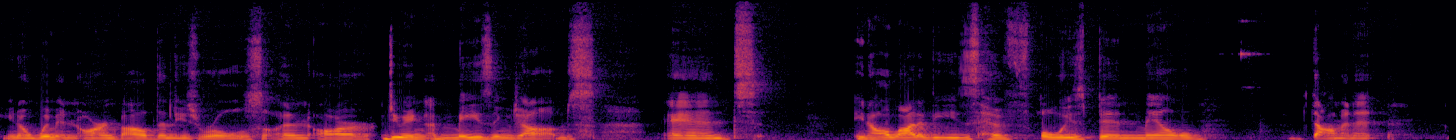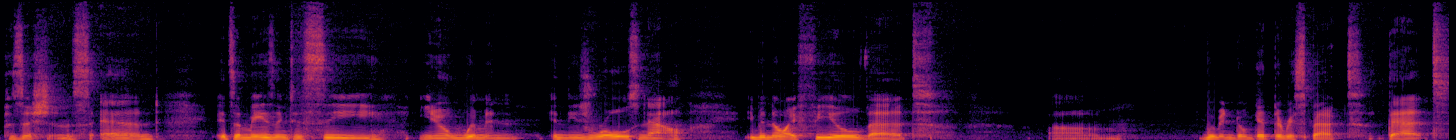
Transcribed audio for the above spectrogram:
you know women are involved in these roles and are doing amazing jobs. And you know a lot of these have always been male dominant positions. And it's amazing to see you know women in these roles now. Even though i feel that um, women don't get the respect that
